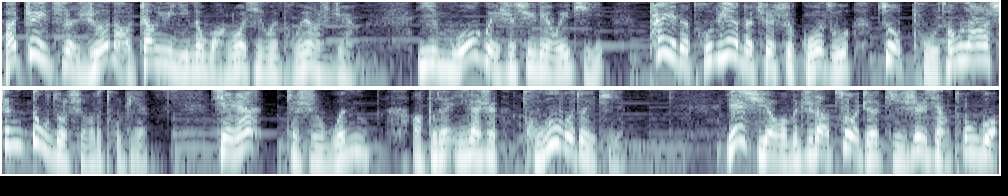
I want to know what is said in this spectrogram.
而这次惹恼张玉宁的网络新闻同样是这样，以魔鬼式训练为题，配的图片呢却是国足做普通拉伸动作时候的图片，显然这是文哦不对，应该是图不对题。也许啊，我们知道作者只是想通过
